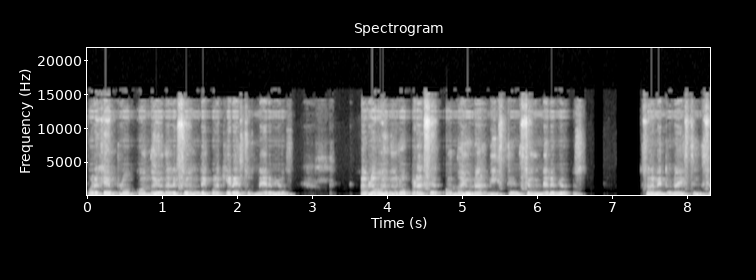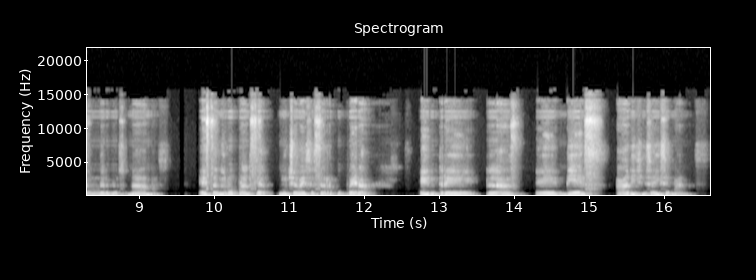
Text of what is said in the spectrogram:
Por ejemplo, cuando hay una lesión de cualquiera de estos nervios, hablamos de neuropraxia cuando hay una distensión nerviosa. Solamente una distensión nerviosa, nada más. Esta neuropraxia muchas veces se recupera entre las 10 eh, a 16 semanas.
